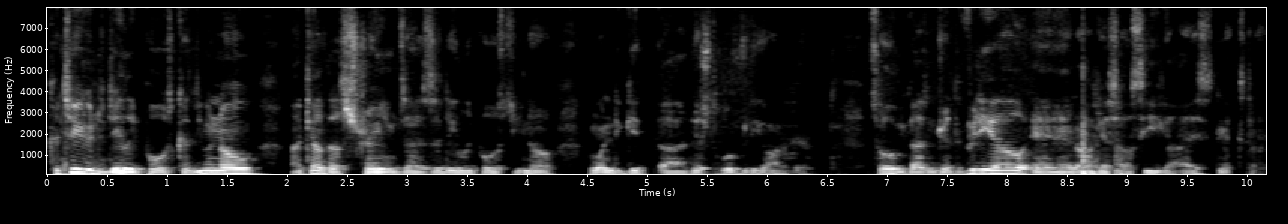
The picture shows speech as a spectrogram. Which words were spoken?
continue the daily post because you know I count those streams as a daily post. You know, I wanted to get uh, this little video out of there. So hope you guys enjoyed the video, and I guess I'll see you guys next time.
